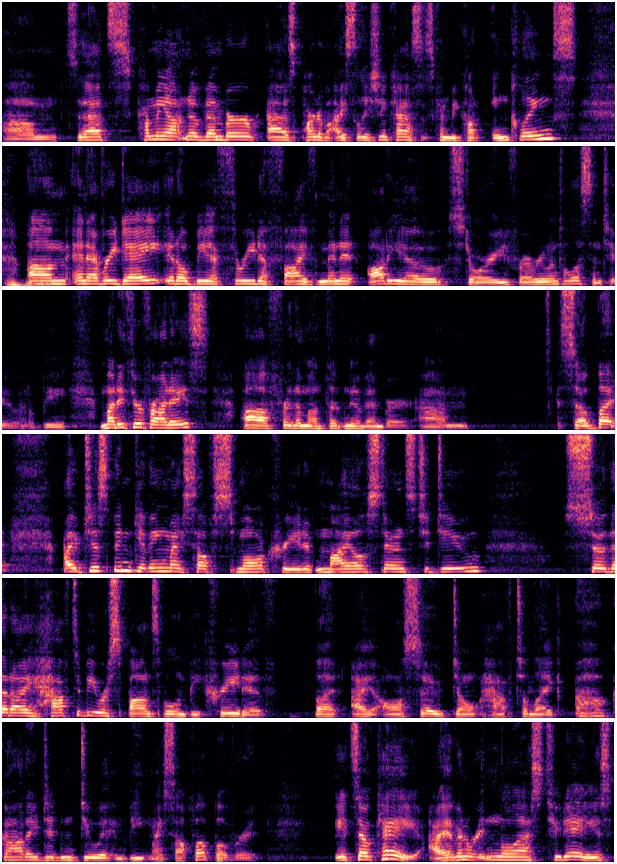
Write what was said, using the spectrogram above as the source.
Um, so that's coming out in November as part of Isolation Cast. It's going to be called Inklings. Mm-hmm. Um, and every day it'll be a three to five minute audio story for everyone to listen to. It'll be Monday through Fridays uh, for the month of November. Um, so, but I've just been giving myself small creative milestones to do so that I have to be responsible and be creative, but I also don't have to like, oh God, I didn't do it and beat myself up over it. It's okay. I haven't written the last two days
